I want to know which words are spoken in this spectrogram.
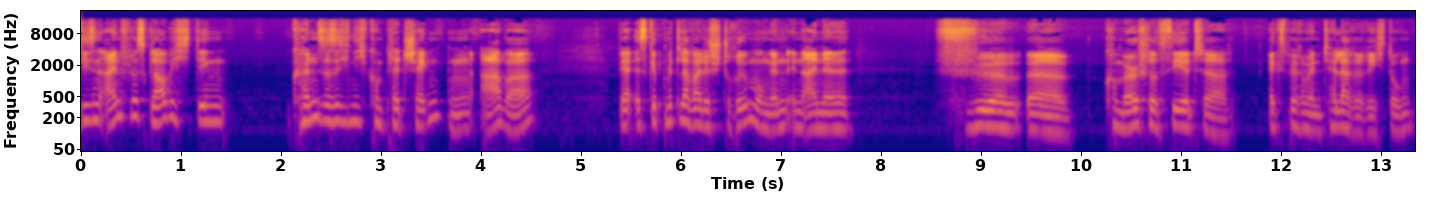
diesen Einfluss, glaube ich, den können sie sich nicht komplett schenken, aber es gibt mittlerweile Strömungen in eine für äh, Commercial Theater experimentellere Richtung,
